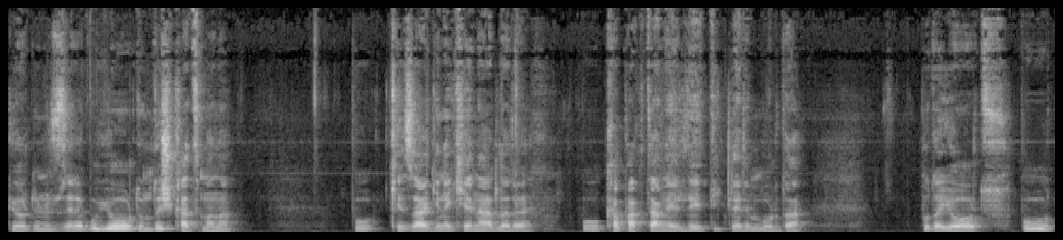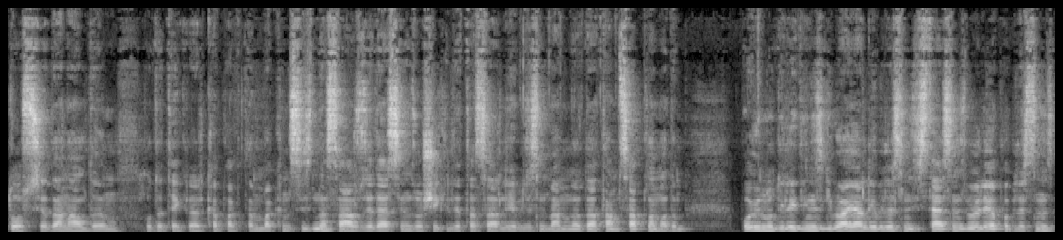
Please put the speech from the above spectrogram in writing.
Gördüğünüz üzere bu yoğurdun dış katmanı. Bu keza yine kenarları. Bu kapaktan elde ettiklerim burada. Bu da yoğurt. Bu dosyadan aldığım. Bu da tekrar kapaktan. Bakın siz nasıl arzu ederseniz o şekilde tasarlayabilirsiniz. Ben bunları daha tam saplamadım. Boyunu dilediğiniz gibi ayarlayabilirsiniz. İsterseniz böyle yapabilirsiniz.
